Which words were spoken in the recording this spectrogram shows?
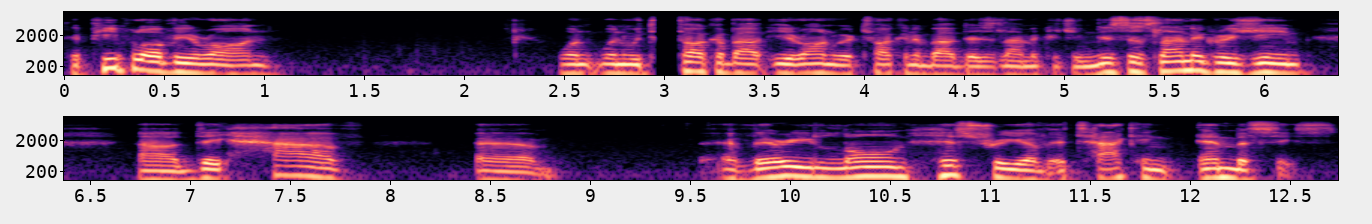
the people of Iran, when, when we talk about Iran, we're talking about the Islamic regime. This Islamic regime, uh, they have uh, a very long history of attacking embassies.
